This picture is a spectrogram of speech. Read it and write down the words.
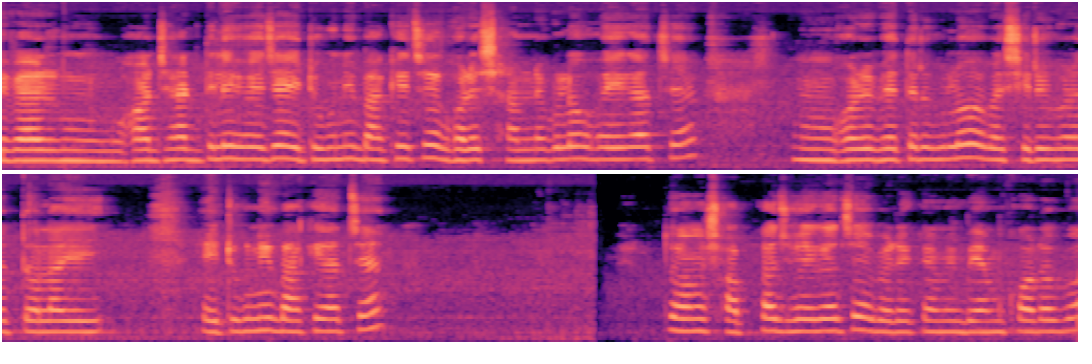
এবার ঘর ঝাড় দিলেই হয়ে যায়, এটুকুনি বাকি আছে। ঘরের সামনেগুলো হয়ে গেছে। ঘরের ভেতরগুলো, এবার সিঁড়ি ঘরের তলায় এই, এইটুকুনি বাকি আছে। তো আমার সব কাজ হয়ে গেছে, এবার একে আমি ব্যায়াম করাবো।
